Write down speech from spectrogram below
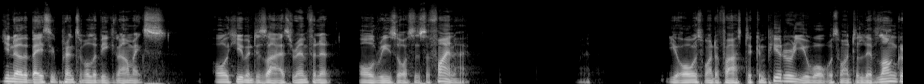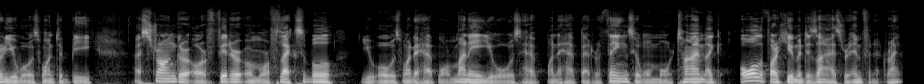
you know the basic principle of economics all human desires are infinite, all resources are finite. You always want a faster computer, you always want to live longer, you always want to be a stronger or fitter or more flexible, you always want to have more money, you always have, want to have better things, want more time. Like all of our human desires are infinite, right?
